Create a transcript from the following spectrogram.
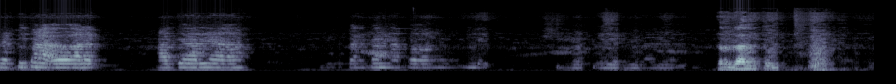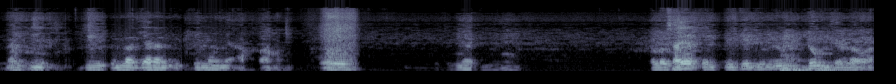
berarti pak eh, alat ajar ya ditekankan atau belajar kembali. Tergantung nanti di pembelajaran itu maunya apa. Oh, ini. Kalau saya PPG dulu dong saya bawa.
